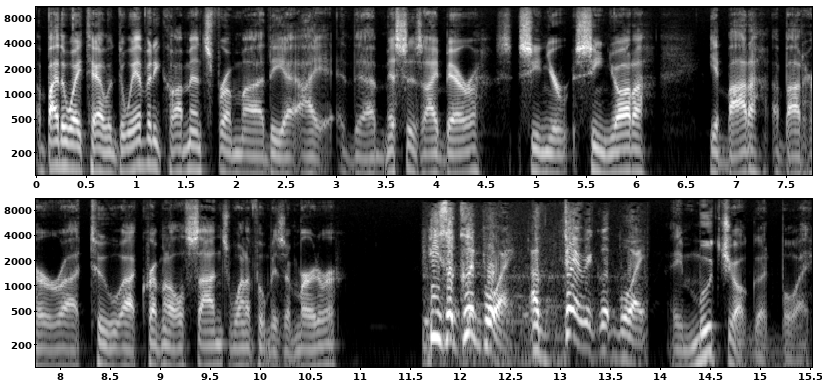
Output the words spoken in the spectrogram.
Uh, by the way, Taylor, do we have any comments from uh, the uh, I, the Mrs. Ibera, Senior Senora Ibarra, about her uh, two uh, criminal sons, one of whom is a murderer? He's a good boy, a very good boy. A mucho good boy.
